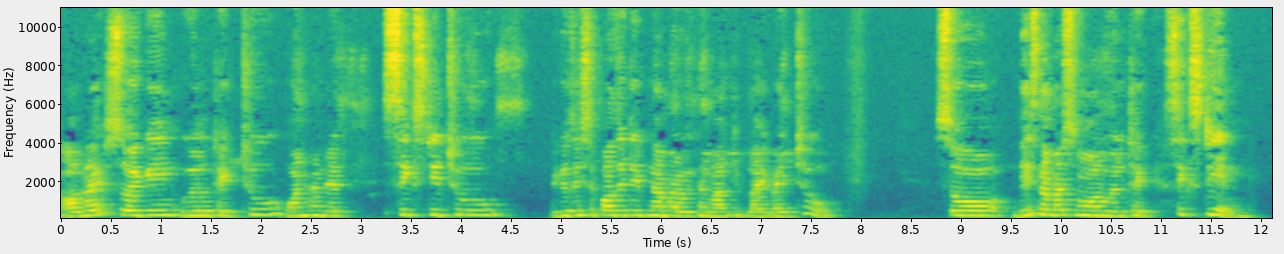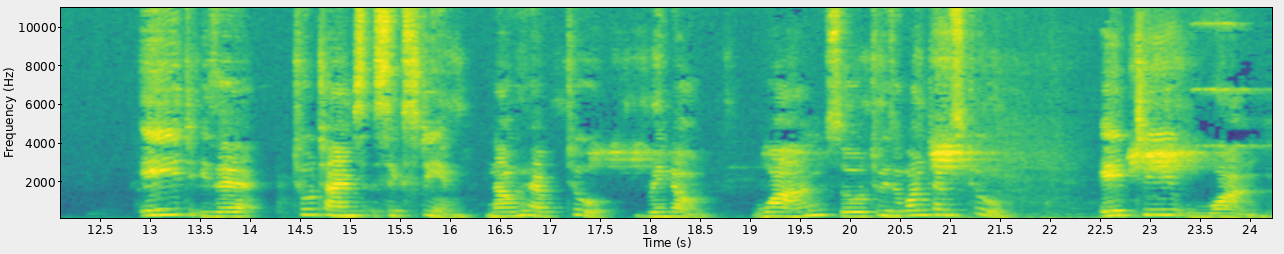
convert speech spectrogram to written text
All right so again we'll take 2 162 because it's a positive number we can multiply by 2 so this number small will take 16. 8 is a 2 times 16. Now we have 2. Bring down. 1. So 2 is a 1 times 2. 81.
